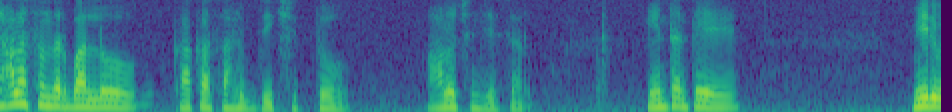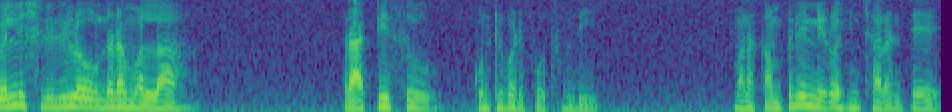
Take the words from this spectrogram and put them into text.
చాలా సందర్భాల్లో కాకాసాహెబ్ దీక్షిత్తో ఆలోచన చేశారు. ఏంటంటే మీరు వెళ్ళి షిరిడిలో ఉండడం వల్ల ప్రాక్టీసు కుంటిపడిపోతుంది. మన కంపెనీని నిర్వహించాలంటే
